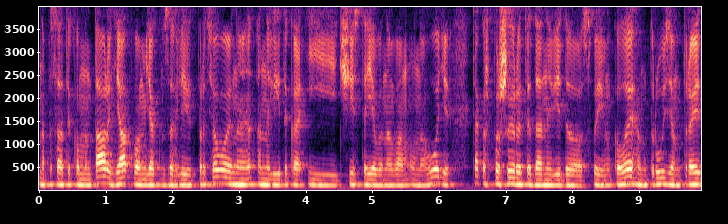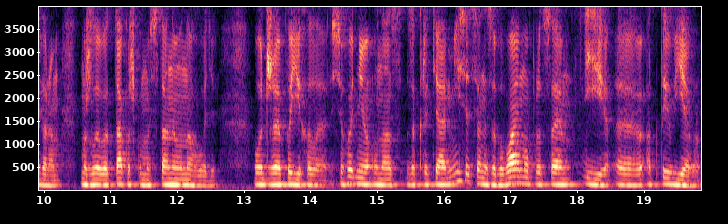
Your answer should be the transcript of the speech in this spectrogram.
написати коментар, як вам, як взагалі відпрацьовує аналітика і чи стає вона вам у нагоді. Також поширити дане відео своїм колегам, друзям, трейдерам, можливо, також комусь стане у нагоді. Отже, поїхали. Сьогодні у нас закриття місяця, не забуваємо про це. І е, актив євро.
